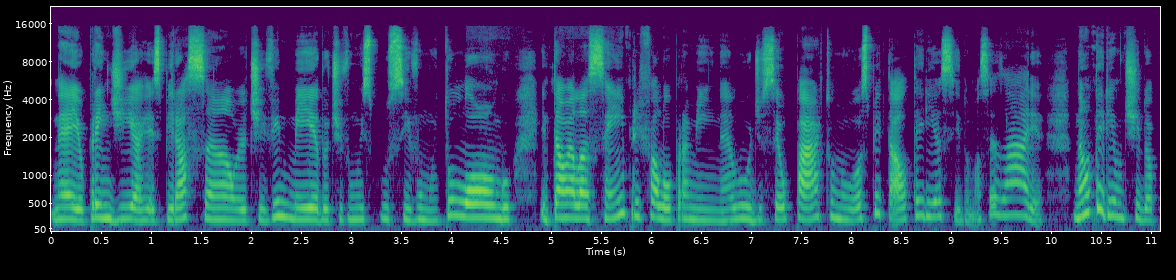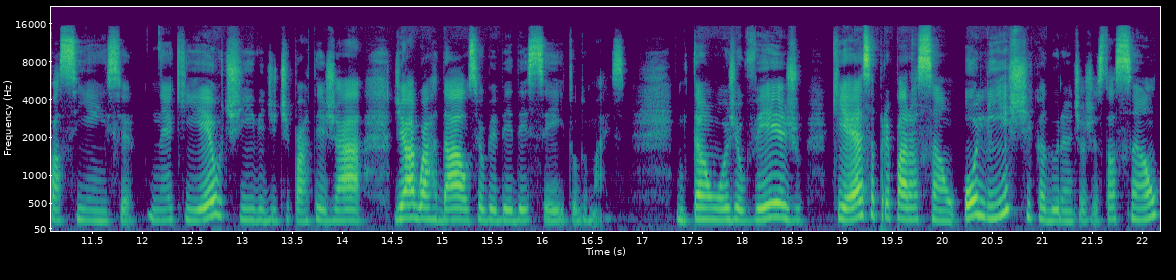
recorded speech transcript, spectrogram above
né, eu prendi a respiração, eu tive medo, eu tive um expulsivo muito longo, então ela sempre falou para mim, né, Lúdio, seu parto no hospital teria sido uma cesárea, não teriam tido a paciência, né, que eu tive de te partejar, de aguardar o seu bebê descer e tudo mais. Então, hoje eu vejo que essa preparação holística durante a gestação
